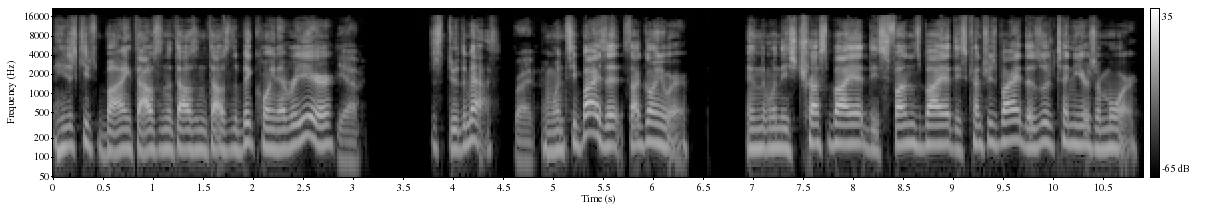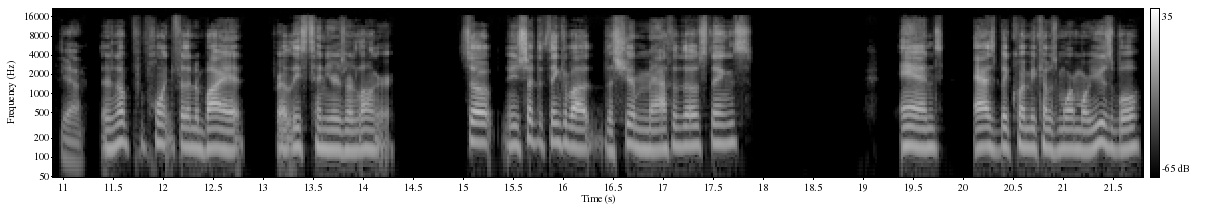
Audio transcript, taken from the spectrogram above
and he just keeps buying thousands and thousands and thousands of Bitcoin every year. Yeah. Just do the math. Right. And once he buys it, it's not going anywhere. And when these trusts buy it, these funds buy it, these countries buy it, those are 10 years or more. Yeah. There's no point for them to buy it for at least 10 years or longer. So when you start to think about the sheer math of those things, and as Bitcoin becomes more and more usable,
